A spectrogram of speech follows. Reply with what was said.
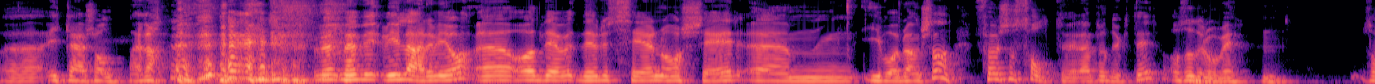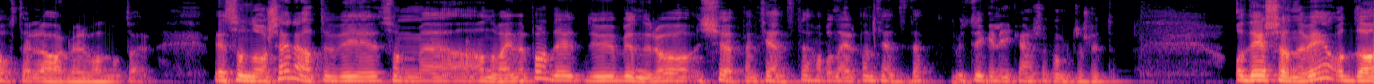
eh, ikke er sånn. Nei da. men, men vi, vi, lærer, vi òg. Eh, og det, det, du ser nå skjer um, i vår bransje da. Før så solgte vi deg produkter, og så dro vi. Mm. Software eller hardware eller hva det måtte være. Det som nå skjer, er at vi, som eh, Anne var inne på, det, du begynner å kjøpe en tjeneste, abonnere på en tjeneste. Hvis du ikke liker den, så kommer du til å slutte. Og det skjønner vi, og da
